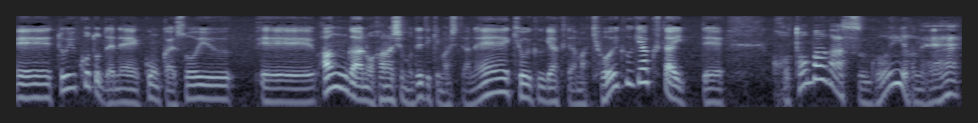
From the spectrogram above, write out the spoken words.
えー、ということでね今回そういう、えー、アンガーの話も出てきましたね。教育虐待、まあ、教育虐待って言葉がすごいよね。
